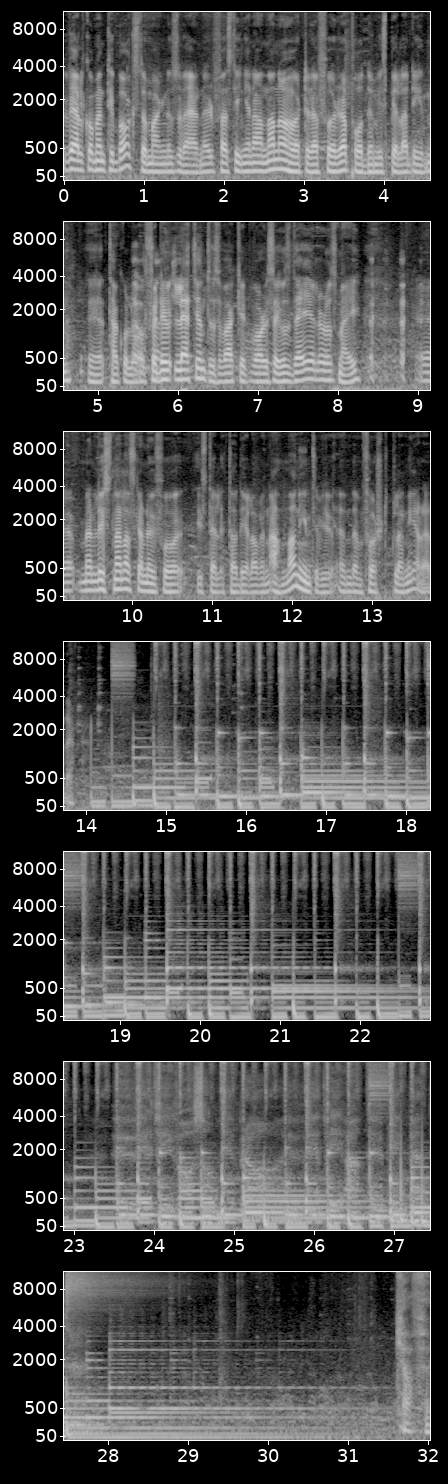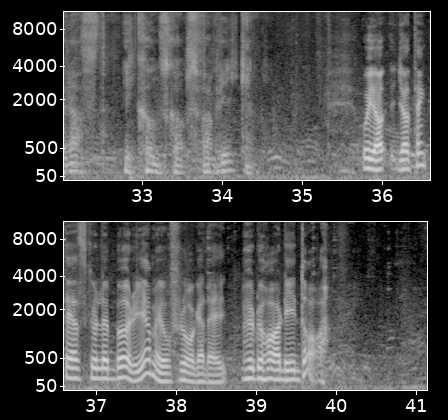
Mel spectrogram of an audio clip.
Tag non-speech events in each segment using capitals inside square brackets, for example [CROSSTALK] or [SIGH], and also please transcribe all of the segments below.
välkommen tillbaks då Magnus Werner, fast ingen annan har hört det där förra podden vi spelade in, eh, tack och lov. För det lät ju inte så vackert vare sig hos dig eller hos mig. Eh, men lyssnarna ska nu få istället ta del av en annan intervju än den först planerade. Kunskapsfabriken. Och jag, jag tänkte jag skulle börja med att fråga dig hur du har det idag.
